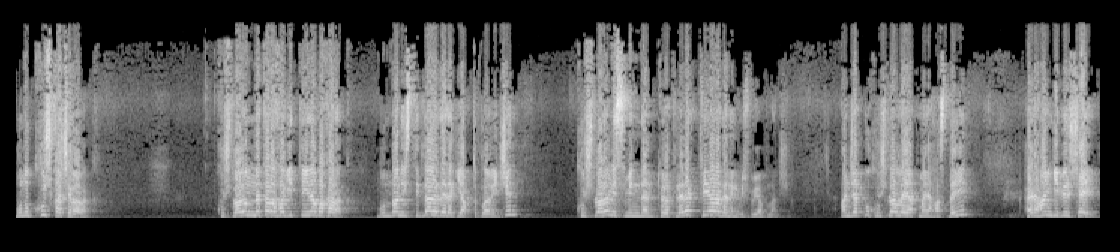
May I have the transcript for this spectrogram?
bunu kuş kaçırarak, kuşların ne tarafa gittiğine bakarak, bundan istidlal ederek yaptıkları için kuşların isminden türetilerek tıyara denilmiş bu yapılan şey. Ancak bu kuşlarla yapmaya has değil, herhangi bir şey,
